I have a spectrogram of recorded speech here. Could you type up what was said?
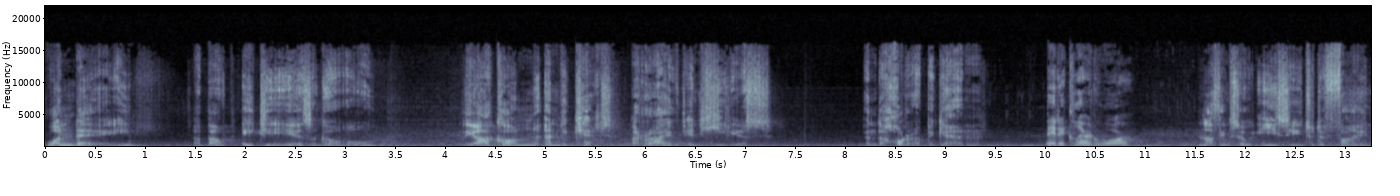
One day, about 80 years ago, the Archon and the Kett arrived in Heleus, and the horror began. They declared war? Nothing so easy to define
